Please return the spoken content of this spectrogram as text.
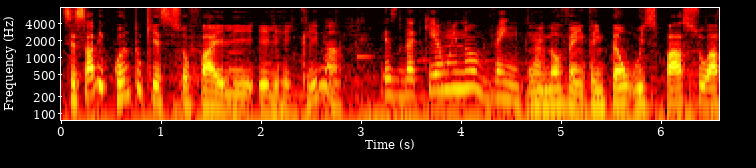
Você sabe quanto que esse sofá ele, ele reclina? Esse daqui é 1,90. 1,90. Então o espaço à,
